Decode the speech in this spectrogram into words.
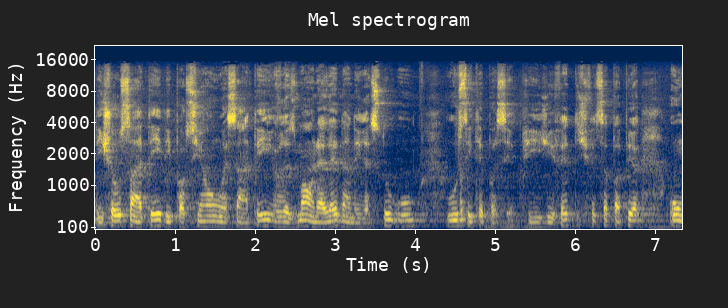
des choses santé, des portions santé. Heureusement, on allait dans des restos où, où c'était possible. Puis j'ai fait, fait ça pas pire. Au,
